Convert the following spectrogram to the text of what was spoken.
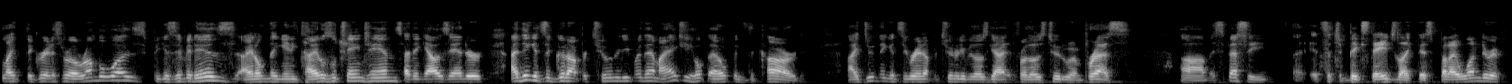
like the Greatest Royal Rumble was? Because if it is, I don't think any titles will change hands. I think Alexander, I think it's a good opportunity for them. I actually hope that opens the card. I do think it's a great opportunity for those guys, for those two to impress, um, especially it's such a big stage like this. But I wonder if,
